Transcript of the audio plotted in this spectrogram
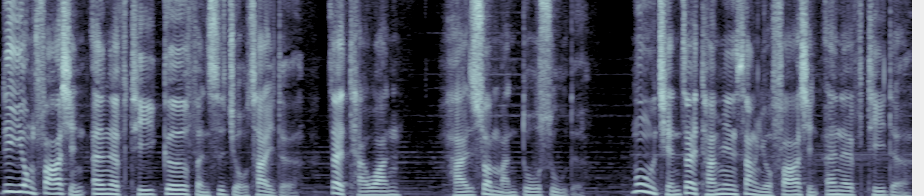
利用发行 NFT 割粉丝韭菜的，在台湾还算蛮多数的。目前在台面上有发行 NFT 的，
